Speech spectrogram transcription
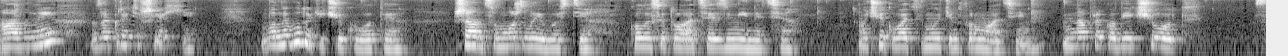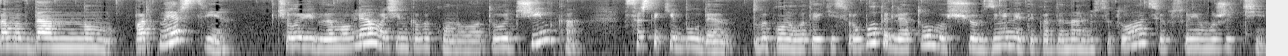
А в них закриті шляхи. Вони будуть очікувати шансу, можливості, коли ситуація зміниться. Очікуватимуть інформації. Наприклад, якщо от саме в даному партнерстві чоловік замовляв, а жінка виконувала, то от жінка все ж таки буде виконувати якісь роботи для того, щоб змінити кардинальну ситуацію в своєму житті.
